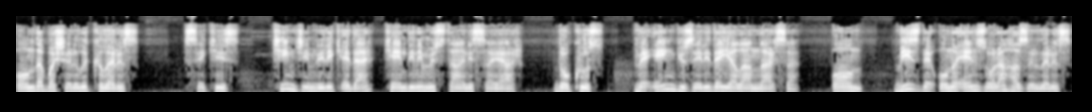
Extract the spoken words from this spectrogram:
onda başarılı kılarız. 8. Kim cimrilik eder, kendini müstahni sayar. 9. Ve en güzeli de yalanlarsa. 10. Biz de onu en zora hazırlarız.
